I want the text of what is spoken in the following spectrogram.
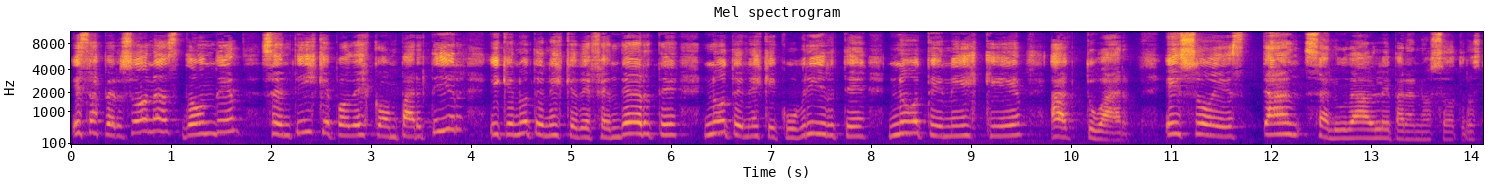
Esas personas donde sentís que podés compartir y que no tenés que defenderte, no tenés que cubrirte, no tenés que actuar. Eso es tan saludable para nosotros.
